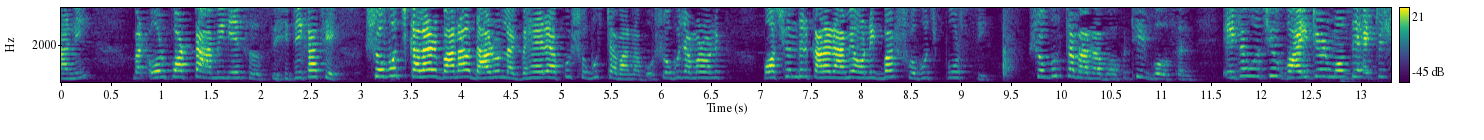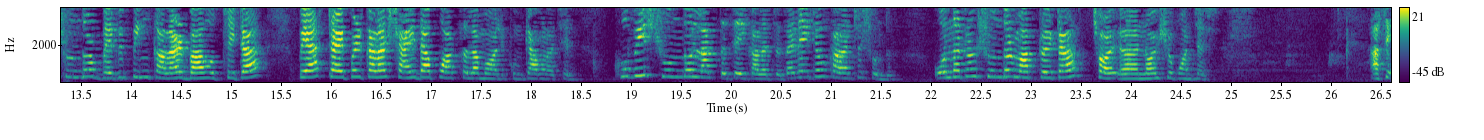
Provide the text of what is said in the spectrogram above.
নানি। বাট ওর পরটা আমি নিয়ে ফেলছি, ঠিক আছে? সবুজ কালার বানাও, দারুণ লাগবে। হ্যাঁ আপু, সবুজটা বানাবো। সবুজ আমার অনেক পছন্দের কালার, আমি অনেকবার সবুজ পরছি। সবুজটা বানাবো আপু, ঠিক বলছেন। এটা হচ্ছে হোয়াইটের মধ্যে একটা সুন্দর বেবি পিঙ্ক কালার বা হচ্ছে এটা পেঁয়াজ টাইপের কালার। শাহিদ আপু, আসসালামু আলাইকুম, কেমন আছেন? খুবই সুন্দর লাগতেছে এই কালারটা, তাই না? এটাও কালারটা সুন্দর। অন্যটাও সুন্দর, মাত্র এটা ছয় নয়শো পঞ্চাশ। আচ্ছা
